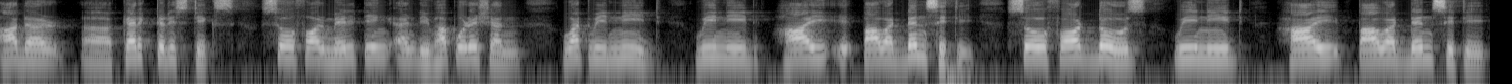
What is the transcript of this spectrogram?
other uh, characteristics. So, for melting and evaporation what we need? We need high power density. So, for those we need high power density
